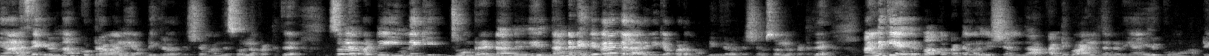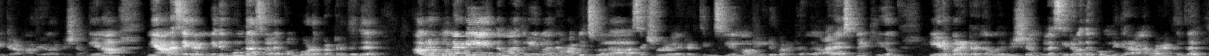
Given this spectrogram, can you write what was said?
ஞானசேகரன் தான் குற்றவாளி அப்படிங்கிற ஒரு விஷயம் வந்து சொல்லப்பட்டது. சொல்லப்பட்டு இன்னைக்கு ஜூன் ரெண்டாம் தேதி தண்டனை விவரங்கள் அறிவிக்கப்படும் அப்படிங்கிற ஒரு விஷயம் சொல்லப்பட்டது. அன்னைக்கு எதிர்பார்க்கப்பட்ட ஒரு விஷயம் தான் கண்டிப்பா ஆயுள் தண்டனையா இருக்கும் அப்படிங்கிற மாதிரி ஒரு விஷயம். ஏன்னா ஞானசேகரன் மீது குண்டாஸ் வழக்கும் போடப்பட்டிருந்தது. அவர் முன்னாடியே இந்த மாதிரி வந்து ஹாபிச்சுவலா செக்ஷுவல் ரிலேட்டட் திங்ஸ்லயும் அவர் ஈடுபட்டு இருந்த ஹராஸ்மெண்ட்லயும் ஈடுபட்டு இருந்த ஒரு விஷயம். பிளஸ் இருபதுக்கும் நிகரான வழக்குகள்.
